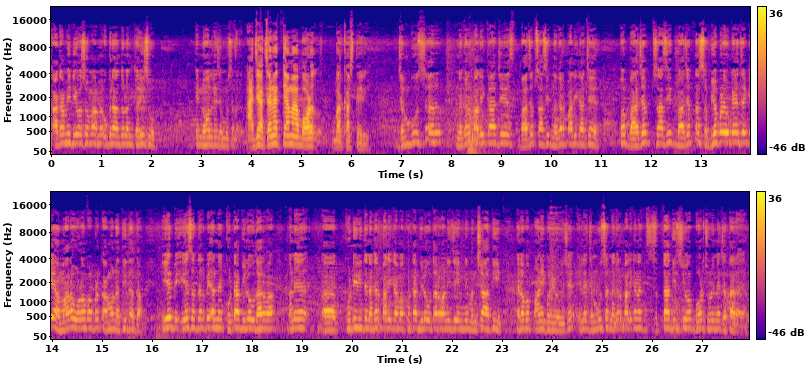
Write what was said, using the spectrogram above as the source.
આગામી દિવસોમાં અમે ઉગ્ર આંદોલન કરીશું એ નોંધ લે જંબુસર આજે અચાનક કેમ આ બોર્ડ બરખાસ્ત કરી? જંબુસર નગરપાલિકા જે ભાજપ શાસિત નગરપાલિકા છે પણ ભાજપ શાસિત ભાજપના સભ્યો પણ એવું કહે છે કે અમારા વોર્ડોમાં પણ કામો નથી થતા. એ એ સંદર્ભે અને ખોટા બિલો ઉધારવા અને ખોટી રીતે નગરપાલિકામાં ખોટા બિલો ઉતારવાની જે એમની મનસા હતી એના પર પાણી ભરી વળ્યું છે. એટલે જંબુસર નગરપાલિકાના સત્તાધીશીઓ બોર્ડ છોડીને જતા રહ્યા.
